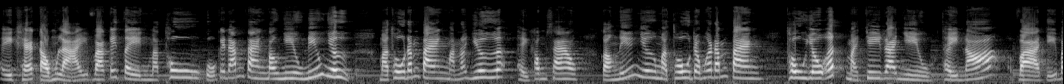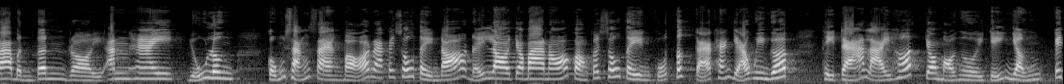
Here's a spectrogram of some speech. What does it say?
thì sẽ cộng lại. Và cái tiền mà thu của cái đám tang bao nhiêu nếu như mà thu đám tang mà nó dư á, thì không sao. Còn nếu như mà thu trong cái đám tang thu vô ít mà chi ra nhiều thì nó và chị ba bình tinh rồi anh hai vũ lưng cũng sẵn sàng bỏ ra cái số tiền đó để lo cho ba nó. Còn cái số tiền của tất cả khán giả quyên góp thì trả lại hết cho mọi người, chỉ nhận cái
